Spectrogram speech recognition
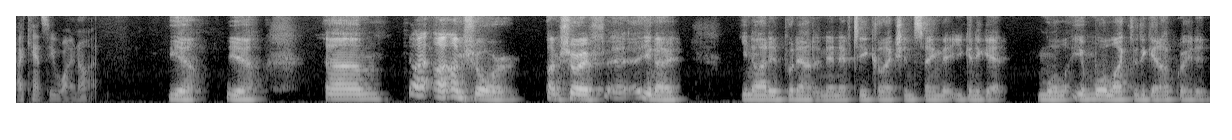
I can't see why not. yeah yeah um, I, i'm sure i'm sure if uh, you know united put out an nft collection saying that you're going to get more you're more likely to get upgraded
